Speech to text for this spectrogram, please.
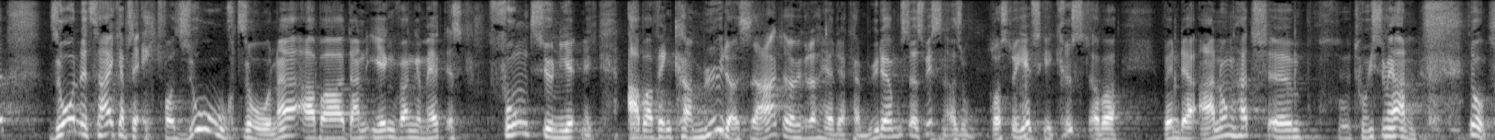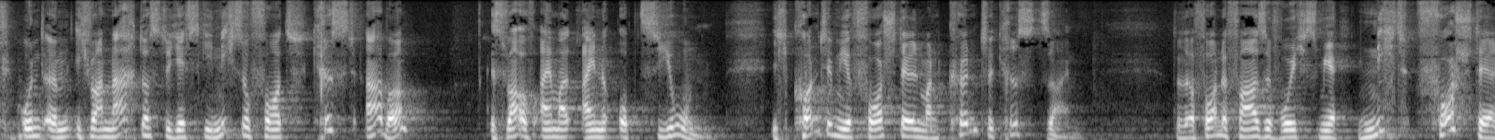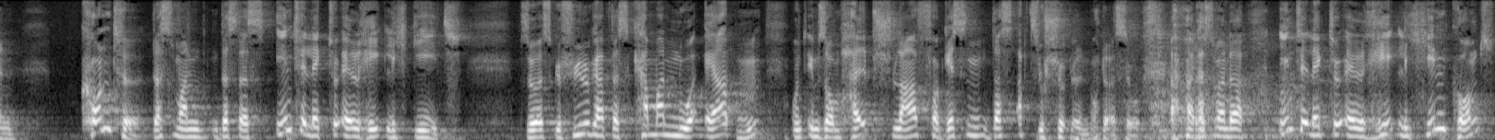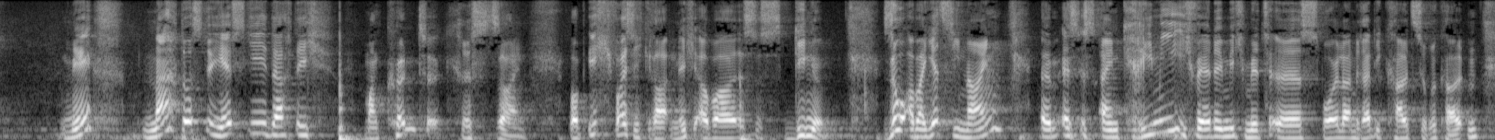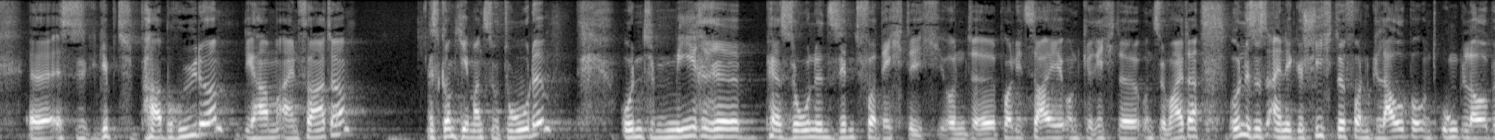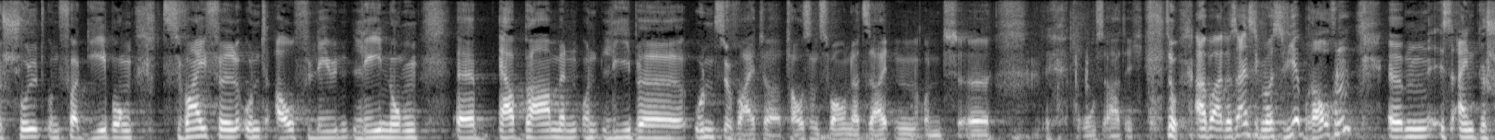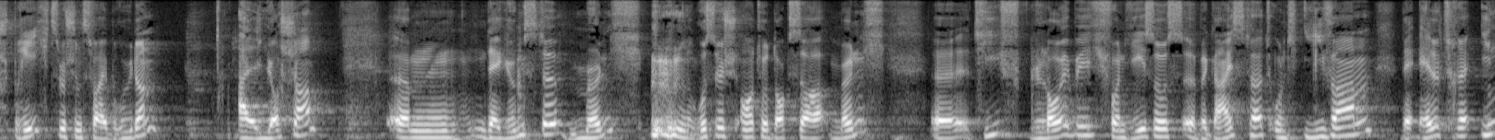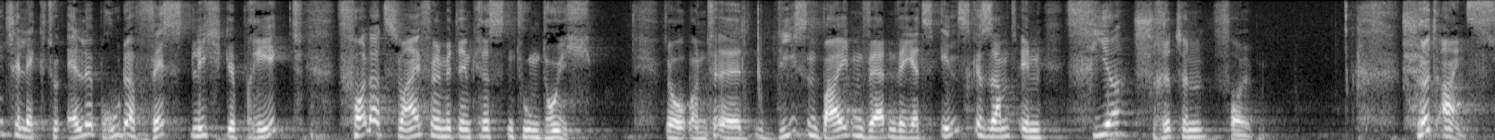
so eine Zeit, ich habe es ja echt versucht, so, ne, aber dann irgendwann gemerkt, es funktioniert nicht. Aber wenn Camus das sagt, da habe ich gedacht, ja, der Camus, der muss das wissen. Also Dostoevsky, Christ, aber wenn der Ahnung hat, äh, tue ich es mir an. So, und ähm, ich war nach Dostoevsky nicht sofort Christ, aber Es war auf einmal eine Option. Ich konnte mir vorstellen, man könnte Christ sein. Das war vorne Phase, wo ich es mir nicht vorstellen konnte, dass man, dass das intellektuell redlich geht so das Gefühl gehabt, das kann man nur erben und in so einem Halbschlaf vergessen, das abzuschütteln oder so. Aber dass man da intellektuell redlich hinkommt, nee. Nach Dostoevsky dachte ich, man könnte Christ sein. Ob ich, weiß ich gerade nicht, aber es, es ginge. So, aber jetzt hinein. Ähm, es ist ein Krimi. Ich werde mich mit äh, Spoilern radikal zurückhalten. Äh, es gibt paar Brüder, die haben einen Vater es kommt jemand zu Tode und mehrere Personen sind verdächtig und äh, Polizei und Gerichte und so weiter. Und es ist eine Geschichte von Glaube und Unglaube, Schuld und Vergebung, Zweifel und Auflehnung, äh, Erbarmen und Liebe und so weiter. 1200 Seiten und äh, großartig. So, aber das Einzige, was wir brauchen, ähm, ist ein Gespräch zwischen zwei Brüdern. Aljoscha, der jüngste Mönch, russisch-orthodoxer Mönch, äh, tiefgläubig von Jesus äh, begeistert und Ivan, der ältere intellektuelle Bruder, westlich geprägt, voller Zweifel mit dem Christentum durch. So, und äh, diesen beiden werden wir jetzt insgesamt in vier Schritten folgen. Schritt eins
